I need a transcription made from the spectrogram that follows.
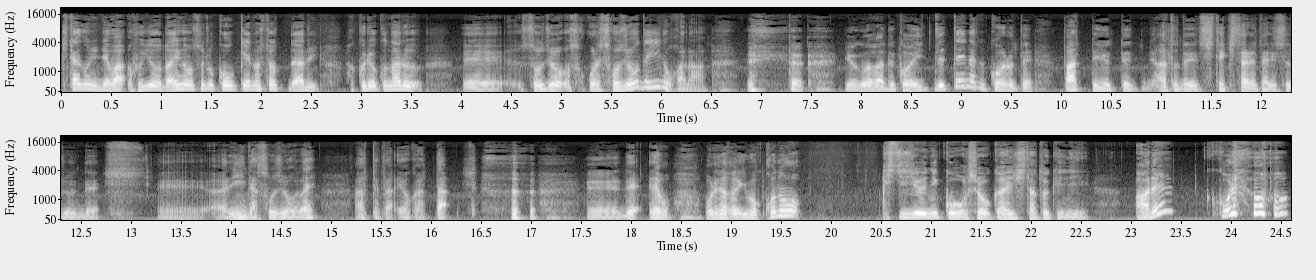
北国では冬を代表する光景の一つであり、迫力なる、えー、遡上、これ遡上でいいのかな？よくわかんない。これ絶対なんかこういうのってパッて言って後で指摘されたりするんで、えー、いいんだ、遡上ね。合ってた。よかった。えー、で、でも、俺なんか今この七十二項を紹介した時に、あれ？これを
